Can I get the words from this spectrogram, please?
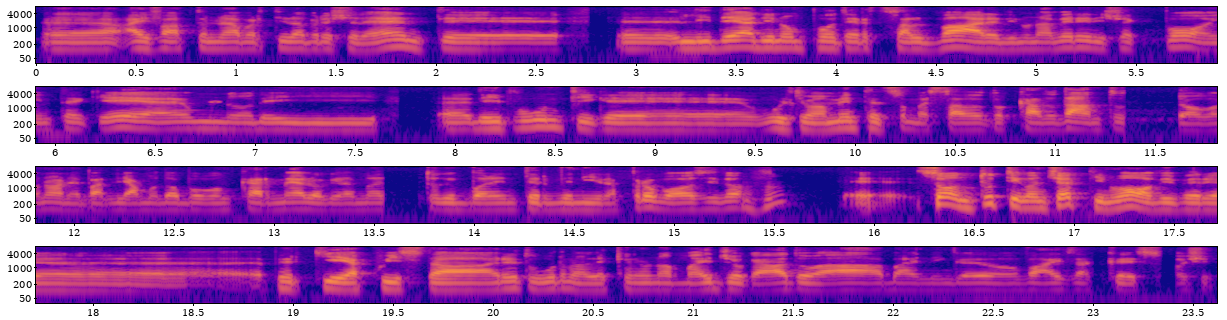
eh, hai fatto nella partita precedente, l'idea di non poter salvare, di non avere di checkpoint, che è uno dei, eh, dei punti che ultimamente insomma è stato toccato tanto sul gioco, no? Ne parliamo dopo con Carmelo che mi ha detto che vuole intervenire a proposito. Mhm. Eh, sono tutti concetti nuovi per, eh, per chi acquista Returnal e che non ha mai giocato a Binding of Isaac e Soci.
